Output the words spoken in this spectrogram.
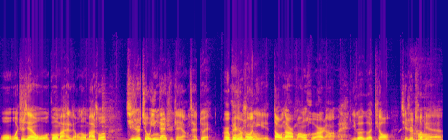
我我之前我跟我妈还聊呢，我妈说其实就应该是这样才对，而不是说你到那儿盲盒，然后哎一个个挑，其实特别、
